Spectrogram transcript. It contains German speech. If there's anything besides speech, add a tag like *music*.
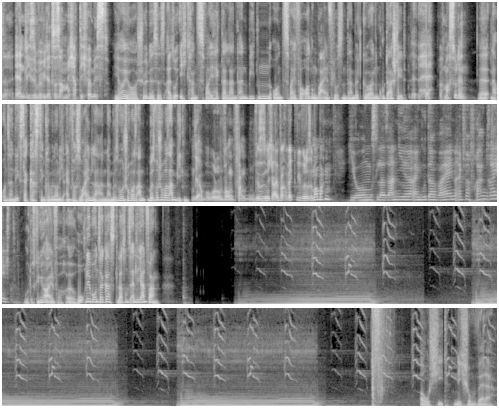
Axel, endlich sind wir wieder zusammen. Ich hab dich vermisst. Ja, ja, schön ist es. Also ich kann zwei Hektar Land anbieten und zwei Verordnungen beeinflussen, damit Görn gut dasteht. Äh, hä? Was machst du denn? Äh, na, unser nächster Gast, den können wir doch nicht einfach so einladen. Da müssen wir schon was, an, müssen wir schon was anbieten. Ja, und warum fangen wir sie nicht einfach weg, wie wir das immer machen? Jungs, Lasagne, ein guter Wein, einfach fragen reicht. Oh, das ging ja einfach. Äh, hochlebe unser Gast. Lass uns endlich anfangen. Oh shit, nicht schon Wetter.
